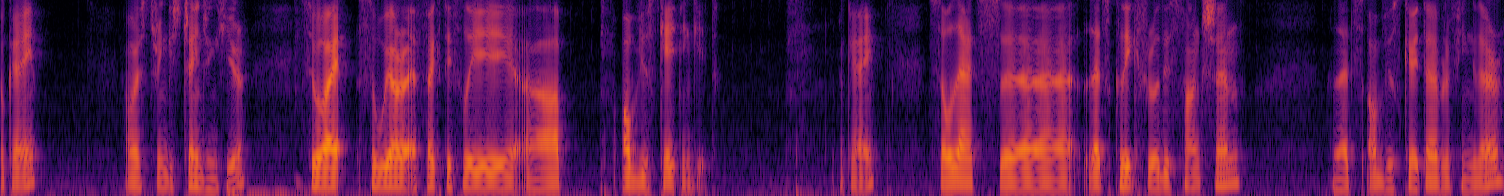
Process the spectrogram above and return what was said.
Okay, our string is changing here. So I so we are effectively uh, obfuscating it. Okay, so let's uh, let's click through this function. Let's obfuscate everything there.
